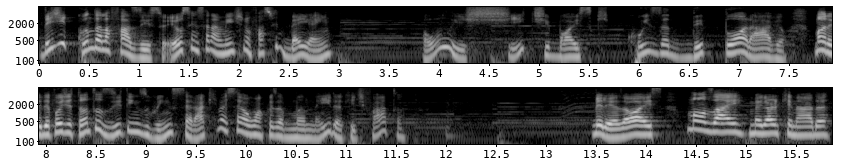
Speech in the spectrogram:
Desde quando ela faz isso? Eu, sinceramente, não faço ideia, hein? Holy shit, boys, que coisa deplorável. Mano, e depois de tantos itens ruins, será que vai sair alguma coisa maneira aqui, de fato? Beleza, boys. Monzai, melhor que nada.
